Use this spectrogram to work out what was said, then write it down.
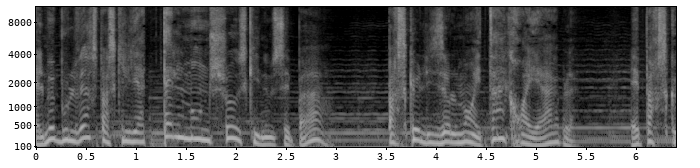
Elle me bouleverse parce qu'il y a tellement de choses qui nous séparent, parce que l'isolement est incroyable, et parce que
